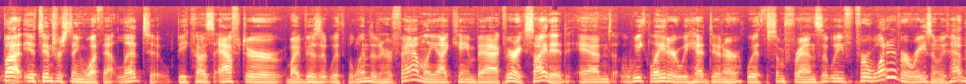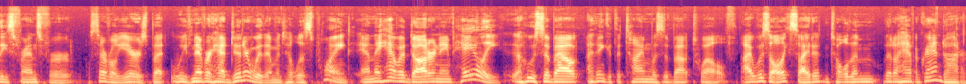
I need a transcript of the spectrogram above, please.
But it's interesting what that led to because after my visit with Belinda and her family, I came back very excited, and a week later we had dinner with some friends that we've, for whatever reason, we've had these friends for several years, but we've never had dinner with them until this. And they have a daughter named Haley, who's about, I think at the time was about 12. I was all excited and told them that I have a granddaughter.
